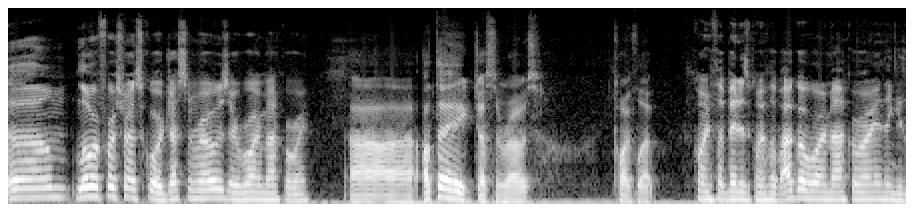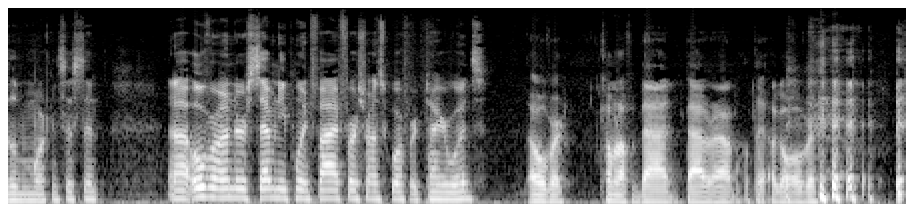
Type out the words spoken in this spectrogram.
Um, lower first round score: Justin Rose or Rory McIlroy. Uh, I'll take Justin Rose. Coin flip. Coin flip. It is a coin flip. I'll go Rory McIlroy. I think he's a little bit more consistent. Uh, over under 70.5 first round score for Tiger Woods. Over. Coming off a bad bad round. I'll, ta- I'll go over.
